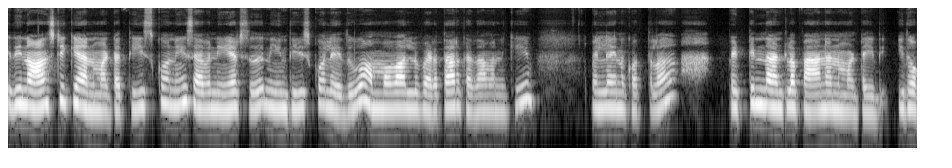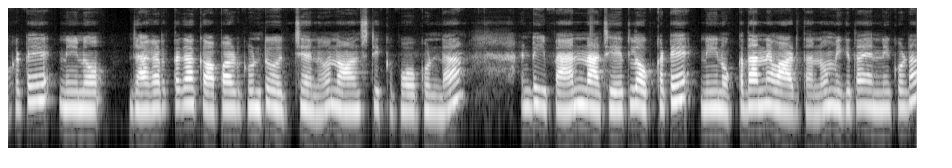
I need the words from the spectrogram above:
ఇది నాన్ స్టిక్కే అనమాట. తీసుకొని సెవెన్ ఇయర్స్ నేను తీసుకోలేదు. అమ్మ వాళ్ళు పెడతారు కదా మనకి పెళ్ళైన కొత్తలో. పెట్టిన దాంట్లో పాన్ అనమాట ఇది. ఇదొకటే నేను జాగ్రత్తగా కాపాడుకుంటూ వచ్చాను నాన్ స్టిక్ పోకుండా. అంటే ఈ పాన్ నా చేతిలో ఒక్కటే నేను ఒక్కదాన్నే వాడతాను. మిగతాయన్నీ కూడా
